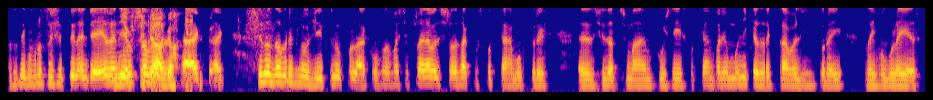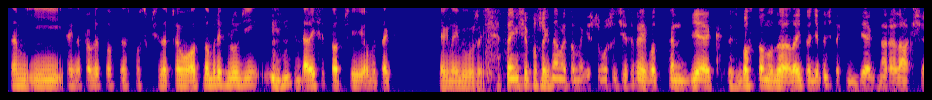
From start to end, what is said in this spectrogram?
a tutaj po prostu się tyle dzieje, że nie, Nie w co- Chicago. Tak, tak. Tylu dobrych ludzi, tylu Polaków. No właśnie wczoraj nawet Ślązaków spotkałem, u których e, się zatrzymałem później. Spotkałem panią Monikę z Rek Travel, dzięki której tutaj w ogóle jestem i tak naprawdę to w ten sposób się zaczęło od dobrych ludzi i, Mhm. i dalej się toczy i oby tak jak najdłużej. Zanim się pożegnamy, Tomek, jeszcze muszę Cię zapytać, bo ten bieg z Bostonu do LA to nie będzie taki bieg na relaksie,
